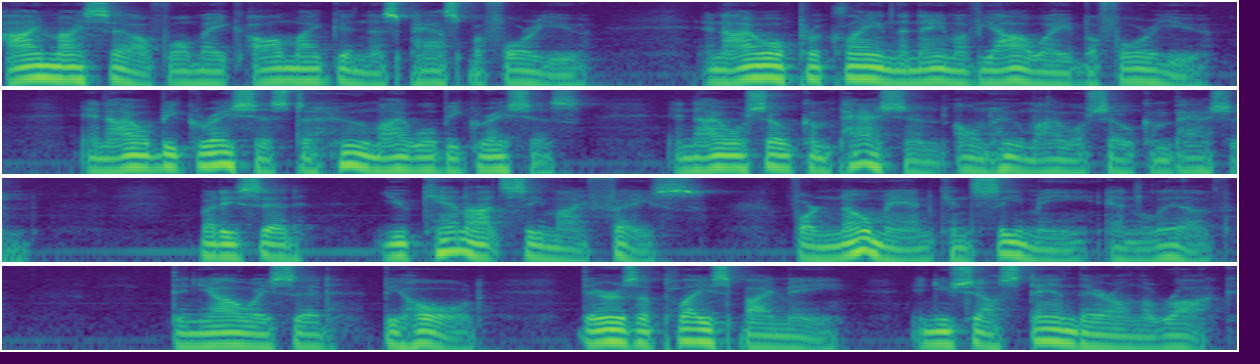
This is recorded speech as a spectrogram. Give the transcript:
I myself will make all my goodness pass before you, and I will proclaim the name of Yahweh before you, and I will be gracious to whom I will be gracious, and I will show compassion on whom I will show compassion. But he said, You cannot see my face for no man can see me and live. Then Yahweh said, Behold, there is a place by me, and you shall stand there on the rock.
